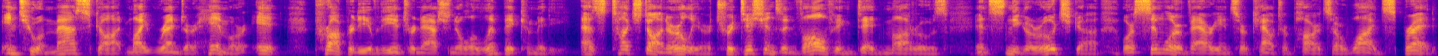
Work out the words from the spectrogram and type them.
into a mascot might render him or it property of the International Olympic Committee. As touched on earlier, traditions involving Ded Moroz and Snegurochka or similar variants or counterparts are widespread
